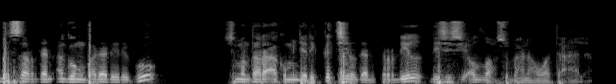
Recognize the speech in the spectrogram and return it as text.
besar dan agung pada diriku sementara aku menjadi kecil dan kerdil di sisi Allah Subhanahu wa taala.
